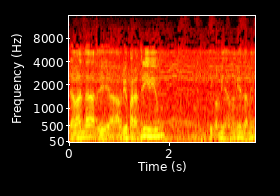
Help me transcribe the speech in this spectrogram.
La banda eh, abrió para Trivium, que combina muy bien también,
